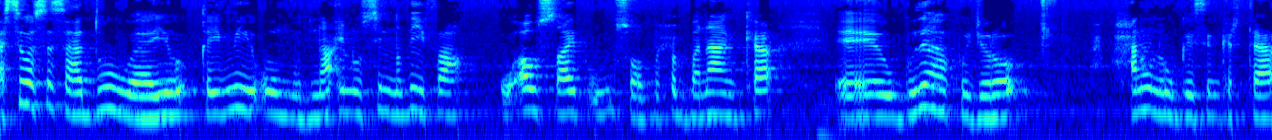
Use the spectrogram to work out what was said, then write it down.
asigoo sidaas hadduu waayo qiimihii uu mudnaa inuu si nadiif ah uu outside uu soo baxo banaanka gudaha ku jiro xanuuna u geysan kartaa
